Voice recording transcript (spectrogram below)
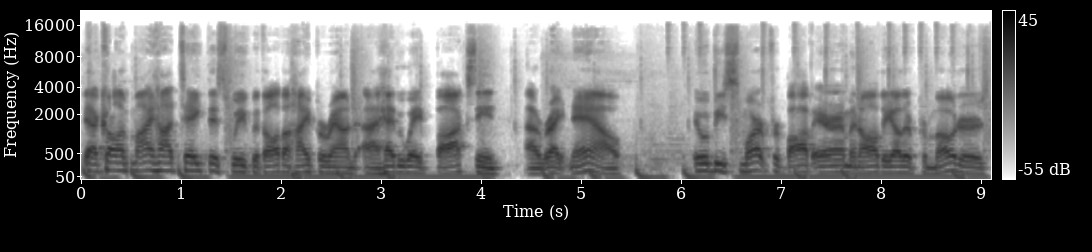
Yeah, Colin, my hot take this week with all the hype around uh, heavyweight boxing uh, right now, it would be smart for Bob Arum and all the other promoters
